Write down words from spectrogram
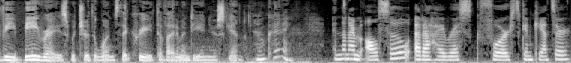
UVB rays, which are the ones that create the vitamin D in your skin. Okay. And then I'm also at a high risk for skin cancer.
